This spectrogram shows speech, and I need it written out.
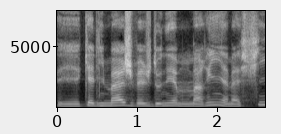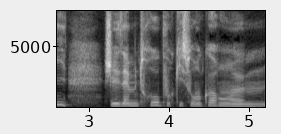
Et quelle image vais-je donner à mon mari, à ma fille Je les aime trop pour qu'ils soient encore euh,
